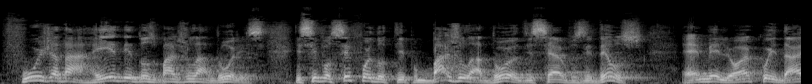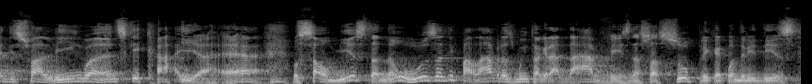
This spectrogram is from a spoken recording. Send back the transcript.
fuja da rede dos bajuladores. E se você for do tipo bajulador de servos de Deus, é melhor cuidar de sua língua antes que caia. É. O salmista não usa de palavras muito agradáveis na sua súplica quando ele diz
